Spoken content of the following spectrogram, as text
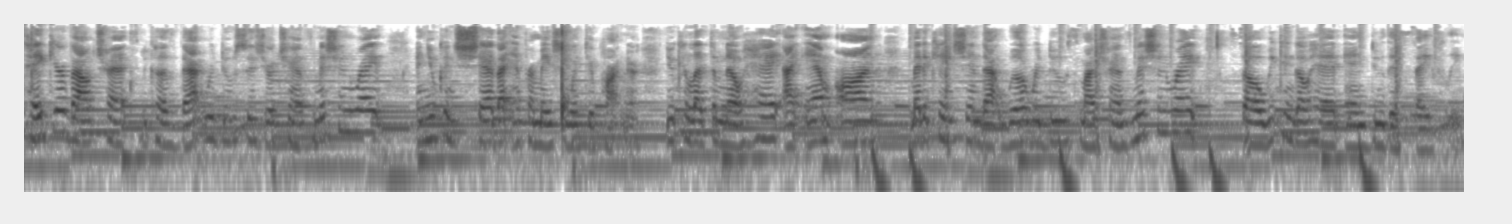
take your valtrex because that reduces your transmission rate and you can share that information with your partner. You can let them know, hey, I am on medication that will reduce my transmission rate, so we can go ahead and do this safely.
